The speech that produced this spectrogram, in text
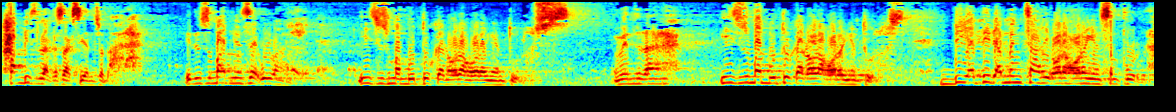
Habislah kesaksian saudara. Itu sebabnya saya ulangi. Yesus membutuhkan orang-orang yang tulus. Amin saudara. Yesus membutuhkan orang-orang yang tulus. Dia tidak mencari orang-orang yang sempurna.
